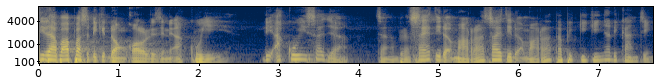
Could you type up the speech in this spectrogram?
Tidak apa-apa sedikit dongkol di sini akui. Diakui saja. Jangan bilang saya tidak marah, saya tidak marah, tapi giginya dikancing.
